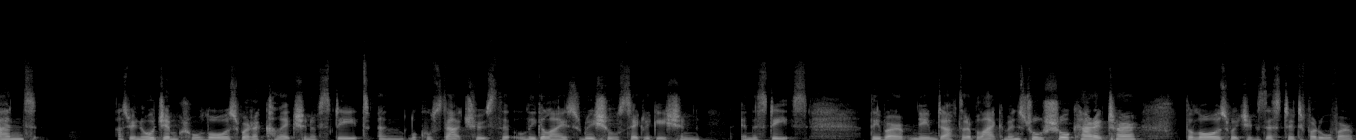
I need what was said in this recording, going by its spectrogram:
And as we know, Jim Crow laws were a collection of state and local statutes that legalized racial segregation in the states. They were named after a black minstrel show character. The laws, which existed for over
